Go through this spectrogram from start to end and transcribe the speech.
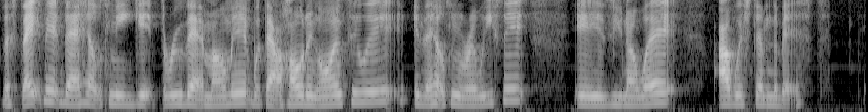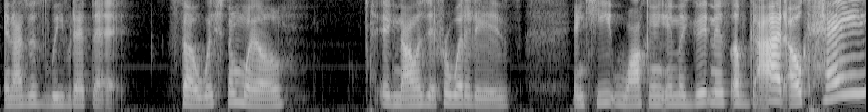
The statement that helps me get through that moment without holding on to it and that helps me release it is, you know what? I wish them the best. And I just leave it at that. So wish them well, acknowledge it for what it is, and keep walking in the goodness of God, okay?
